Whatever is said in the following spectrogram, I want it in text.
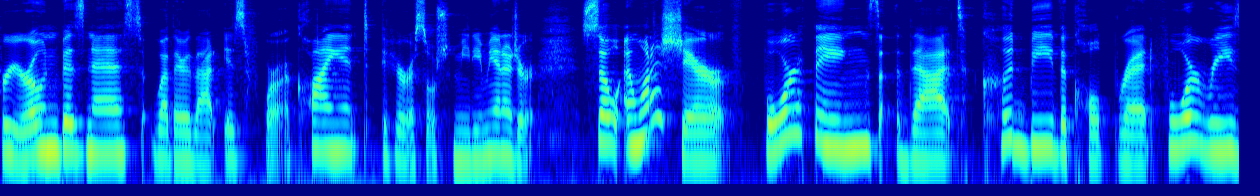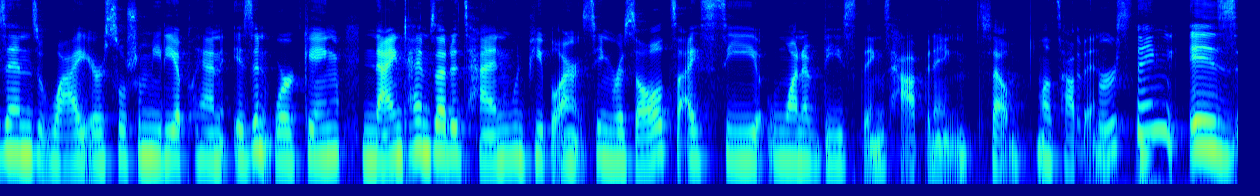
for your own business, whether that is for a client, if you're a social media manager. So, I want to share four things that could be the culprit, four reasons why your social media plan isn't working. Nine times out of 10, when people aren't seeing results, I see one of these things happening. So let's hop the in. First thing is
